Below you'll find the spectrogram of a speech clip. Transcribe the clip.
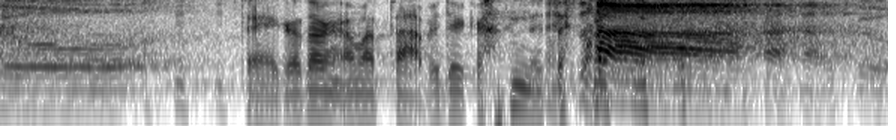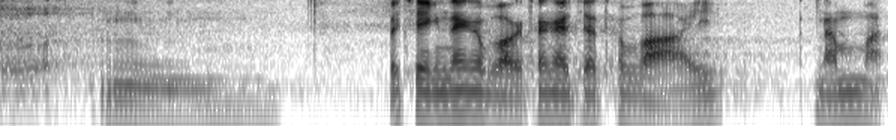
ธุแต่ก็ต้องอมตะไปด้วยกันนะจ๊ะสาธุอืมพระเชงท่านก็บอกท่านก็จะถวายน้ำหมัก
